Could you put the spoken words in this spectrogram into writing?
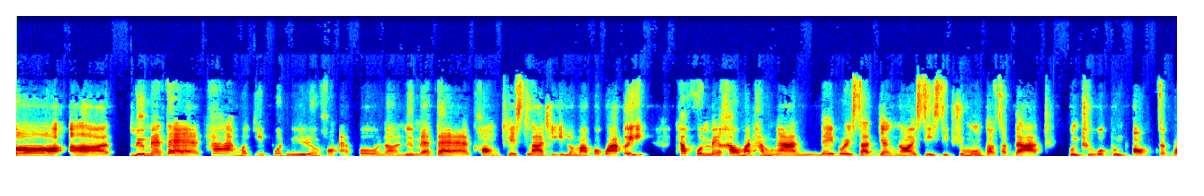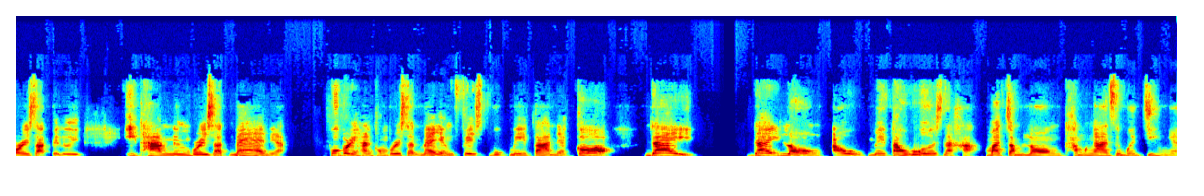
ก็เอ่อหรือแม้แต่ถ้าเมื่อกี้พูดในเรื่องของ Apple เนาะหรือแม้แต่ของเทสลาที่อีลอนมาบอกว่า เอ้ย ถ้าคุณไม่เข้ามาทำงานในบริษัทอย่างน้อย 40 ชั่วโมงต่อสัปดาห์ คุณถือว่าคุณออกจากบริษัทไปเลย อีกทางหนึ่งบริษัทแม่เนี่ย ผู้บริหารของบริษัทแม่อย่าง Facebook Meta เนี่ยก็ ได้ได้ลองเอา Metaverse นะคะมาจำลองทำงานเสมือนจริงไง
